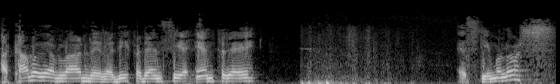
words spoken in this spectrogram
Acabo de hablar de la diferencia entre estímulos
